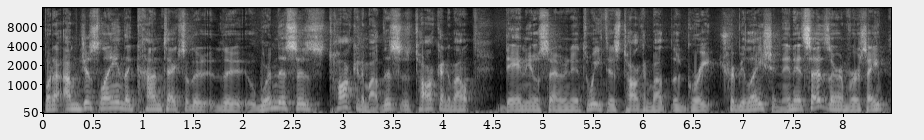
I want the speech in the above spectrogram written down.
But I'm just laying the context of the, the when this is talking about. This is talking about Daniel 70th week. This is talking about the great tribulation. And it says there in verse 8,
